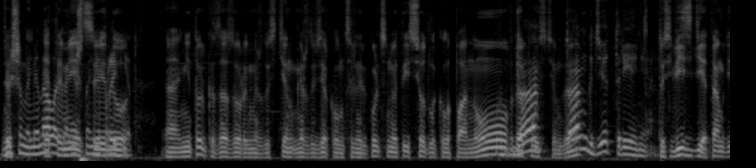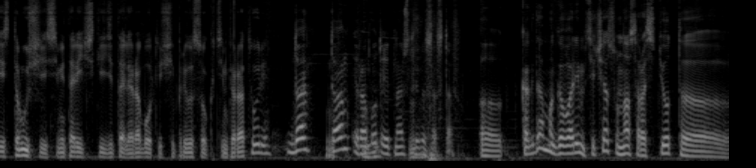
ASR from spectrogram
То Выше номинала, конечно, не прыгнет. А, не только зазоры между стен, между зеркалом и цилиндрикольцем, но это и седла клапанов, Да, допустим, да? Там, где трение. То есть везде, там, где есть трущиеся металлические детали, работающие при высокой температуре, Да, там и работает наш трибосостав. Э, Когда мы говорим, сейчас у нас растет э,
